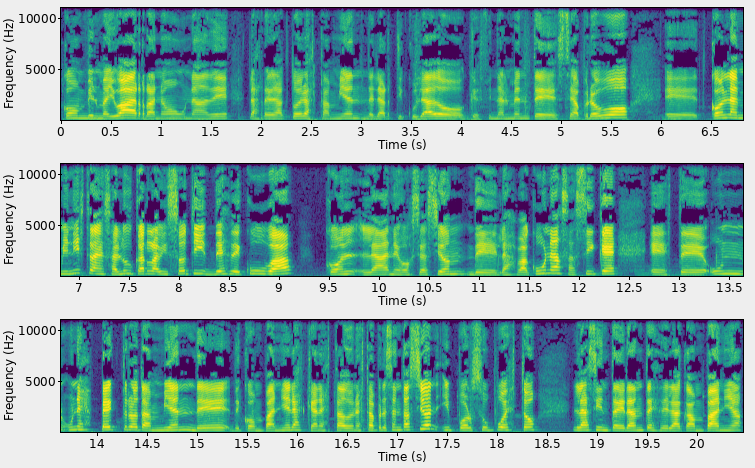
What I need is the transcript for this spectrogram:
con Vilma Ibarra, ¿no? una de las redactoras también del articulado que finalmente se aprobó, eh, con la ministra de Salud, Carla Bisotti, desde Cuba, con la negociación de las vacunas, así que este, un, un espectro también de, de, compañeras que han estado en esta presentación y por supuesto las integrantes de la campaña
